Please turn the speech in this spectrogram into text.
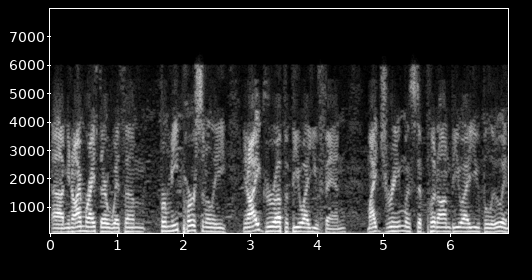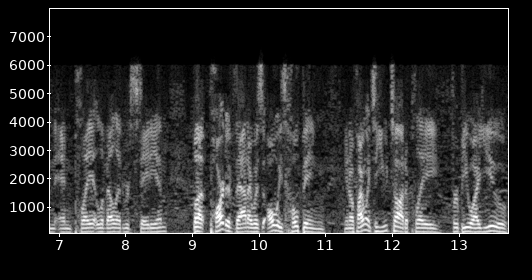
Um, you know, I'm right there with them. For me personally, you know, I grew up a BYU fan. My dream was to put on BYU blue and, and play at LaVell Edwards Stadium. But part of that, I was always hoping, you know, if I went to Utah to play for BYU,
